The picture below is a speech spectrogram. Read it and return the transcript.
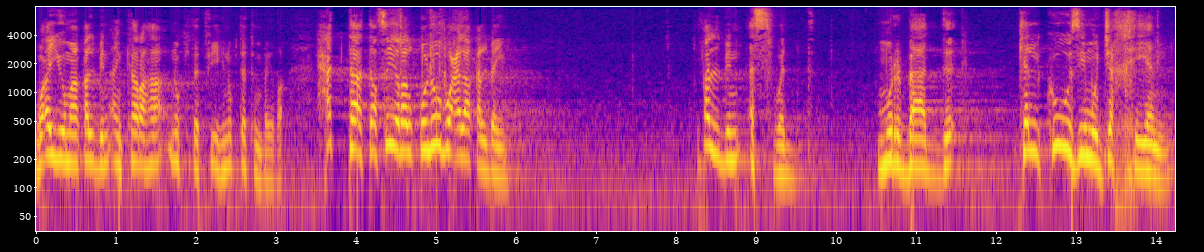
وأيما قلب أنكرها نكتت فيه نكتة بيضاء. حتى تصير القلوب على قلبين. قلب أسود مرباد كالكوز مجخيا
